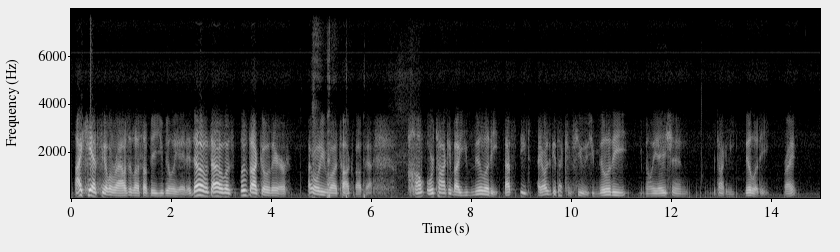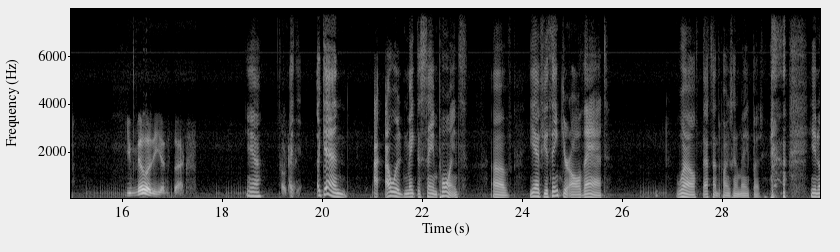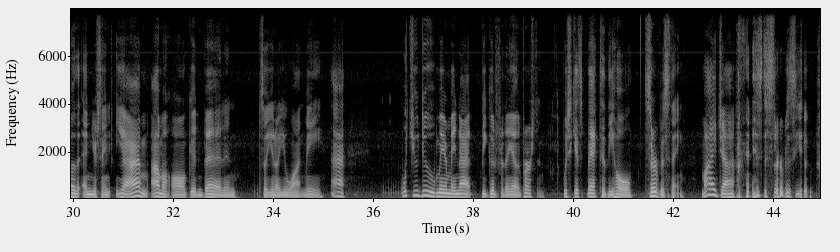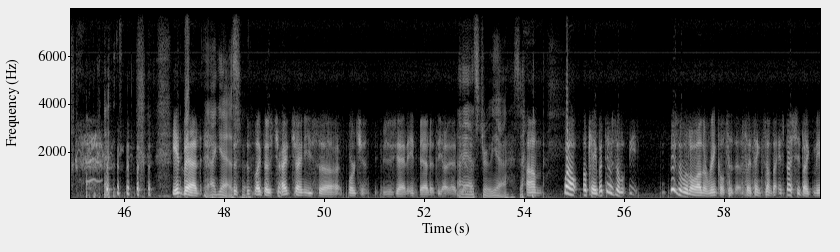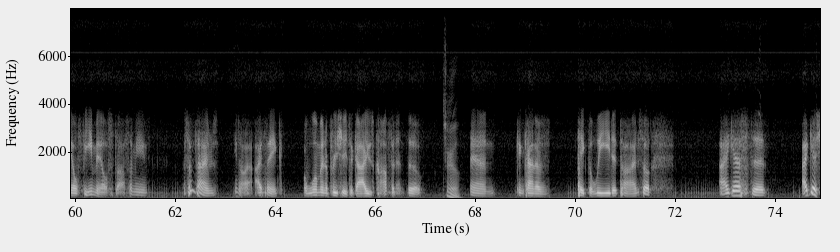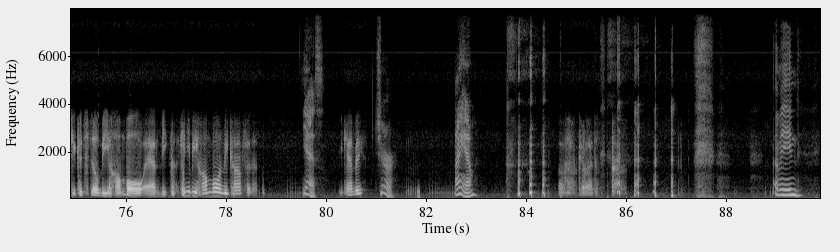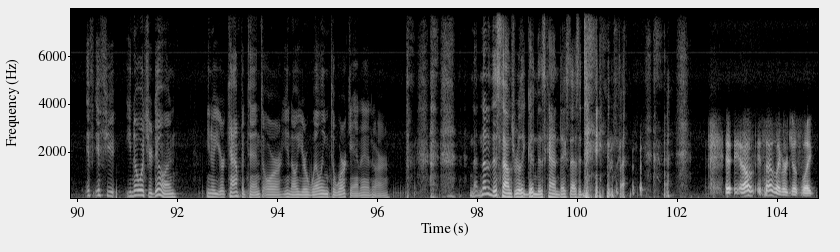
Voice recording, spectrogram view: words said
I can't feel aroused unless I'm being humiliated. No, no, let's let's not go there. I won't even want to talk about that. Hum, we're talking about humility. That's the I always get that confused. Humility, humiliation. We're talking humility, right? Humility in sex. yeah. Okay. Again, I, I would make the same points of, yeah, if you think you're all that, well, that's not the point I was going to make, but, you know, and you're saying, yeah, I'm, I'm all good in bed, and so, you know, you want me. Ah, what you do may or may not be good for the other person, which gets back to the whole service thing. My job is to service you. in bed. I guess. It's, it's like those chi- Chinese uh, fortunes you just had in bed at the at the Uh, end. that's true. Yeah. So, Um, well, okay, but there's a there's a little other wrinkle to this. I think sometimes, especially like male female stuff. I mean, sometimes you know I think a woman appreciates a guy who's confident too, true. and can kind of take the lead at times. So I guess that I guess you could still be humble and be. Can you be humble and be confident? Yes. You can be. Sure. I am. Oh God. I mean, if if you you know what you're doing, you know you're competent, or you know you're willing to work at it, or none of this sounds really good in this context, as it? Dave? but It, it, it sounds like we're just like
